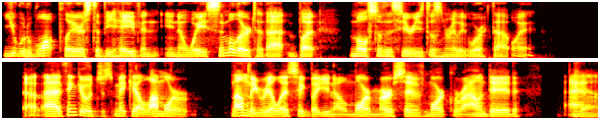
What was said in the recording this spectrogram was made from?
you would want players to behave in, in a way similar to that, but most of the series doesn't really work that way. Uh, I think it would just make it a lot more, not only realistic, but you know, more immersive, more grounded. And yeah.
